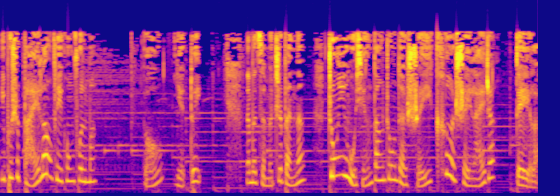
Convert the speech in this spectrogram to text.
你不是白浪费功夫了吗？哦，也对。那么怎么治本呢？中医五行当中的谁克谁来着？对了，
